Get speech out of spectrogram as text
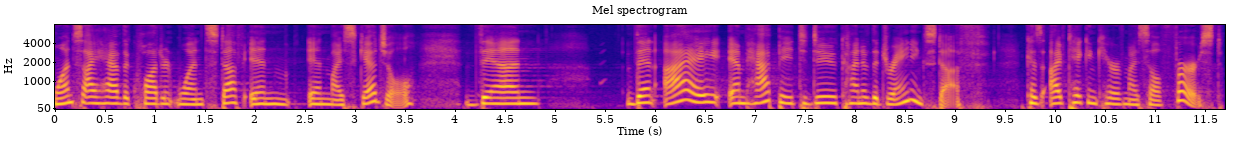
Once I have the quadrant one stuff in in my schedule, then then I am happy to do kind of the draining stuff because I've taken care of myself first.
